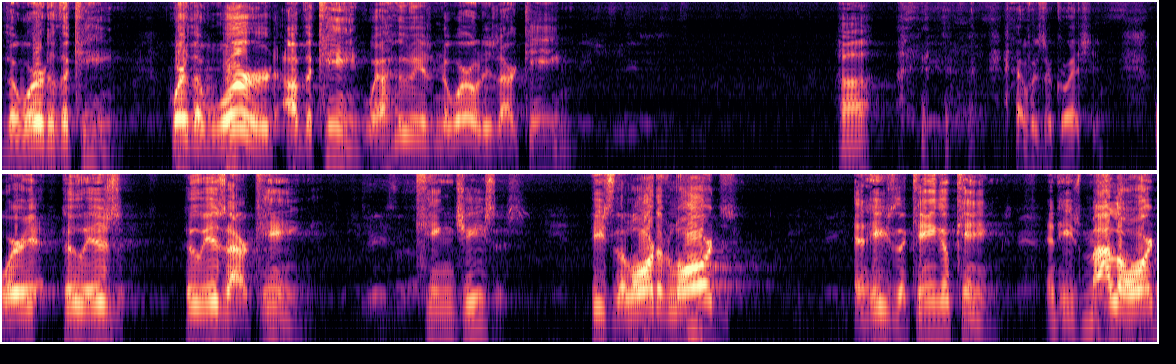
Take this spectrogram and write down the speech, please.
The word of the king. Where the word of the king. Well, who is in the world is our king? Huh? that was a question. Where, who, is, who is our king? King Jesus. He's the Lord of lords, and He's the King of kings. And He's my Lord,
